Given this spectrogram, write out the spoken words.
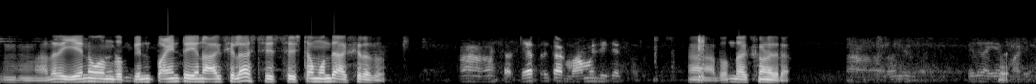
ಹ್ಞೂ ಹ್ಞೂ ಅಂದರೆ ಏನು ಒಂದು ಪಿನ್ ಪಾಯಿಂಟ್ ಏನು ಹಾಕ್ಸಿಲ್ಲ. ಸಿಸ್ಟಮ್ ಮುಂದೆ ಹಾಕ್ಸಿರೋದು. ಹಾ ಹಾ ಸರ್ ಟೇಪ್ ರೆಕಾರ್ಡ್ ಮಾಮೂಲಿ ಇದೆ ಸರ್ ಹಾಂ ಅದೊಂದು ಹಾಕ್ಸ್ಕೊಂಡಿದ್ರ ಹಾ ಅದೊಂದೇ ಸರ್ ಇಲ್ಲ ಏನು ಮಾಡಿಲ್ಲ.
